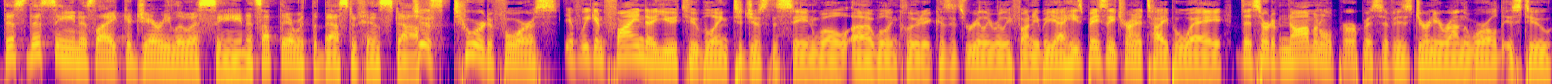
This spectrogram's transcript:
this this scene is like a Jerry Lewis scene. It's up there with the best of his stuff. just tour de force. If we can find a YouTube link to just the scene, we'll uh, we'll include it because it's really really funny. But yeah, he's basically trying to type away. The sort of nominal purpose of his journey around the world is to,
